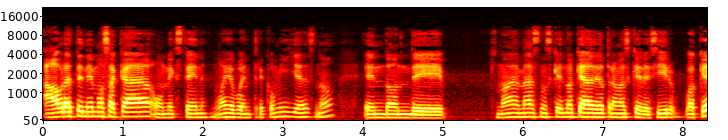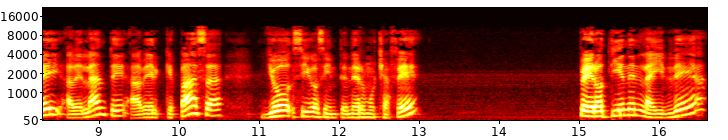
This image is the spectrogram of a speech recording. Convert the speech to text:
ahora tenemos acá un Extend nuevo, entre comillas, ¿no? En donde pues, nada más nos que, no queda de otra más que decir, ok, adelante, a ver qué pasa. Yo sigo sin tener mucha fe, pero tienen la idea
